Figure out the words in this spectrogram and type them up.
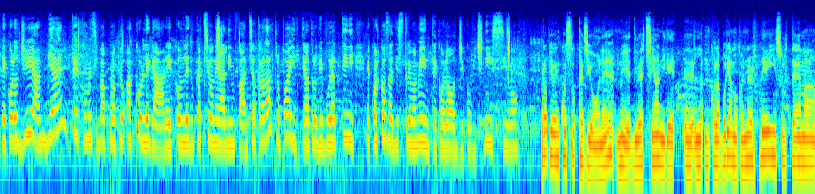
Ecologia, ambiente, come si va proprio a collegare con l'educazione all'infanzia? Tra l'altro poi il Teatro dei Burattini è qualcosa di estremamente ecologico, vicinissimo. Proprio in questa occasione noi è diversi anni che eh, collaboriamo con Earth Day sul tema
